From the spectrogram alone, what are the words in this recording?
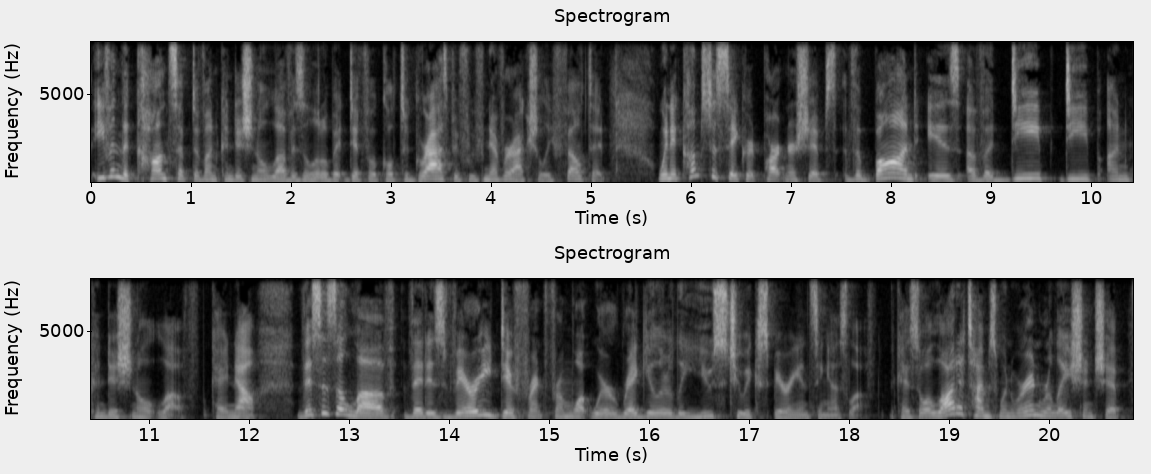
even the concept of unconditional love is a little bit difficult to grasp if we've never actually felt it. When it comes to sacred partnerships, the bond is of a deep, deep, unconditional love. Okay, now, this is a love that is very different from what we're regularly used to experiencing as love. Okay, so a lot of times when we're in relationship,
